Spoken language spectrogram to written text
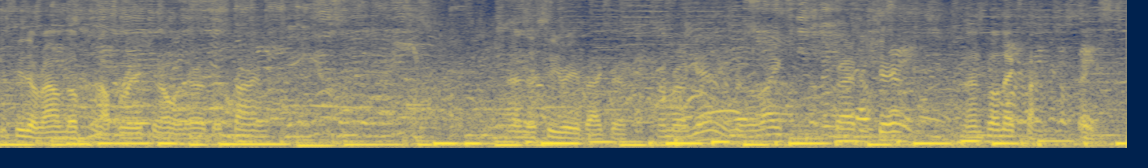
You see the roundup in operation over there at this time. And the sea ray back there. Remember again, remember to like, subscribe, and share. And until next time, thanks.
